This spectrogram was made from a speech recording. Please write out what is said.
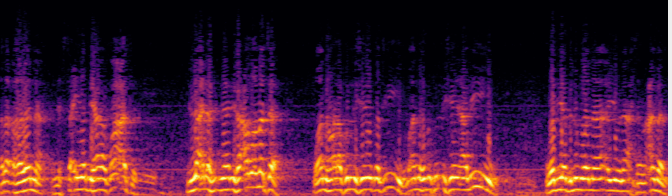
خلقها لنا لنستعين بها على طاعته لنعرف عظمته وأنه على كل شيء قدير وأنه بكل شيء عليم. وليبلونا أينا أحسن عمل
